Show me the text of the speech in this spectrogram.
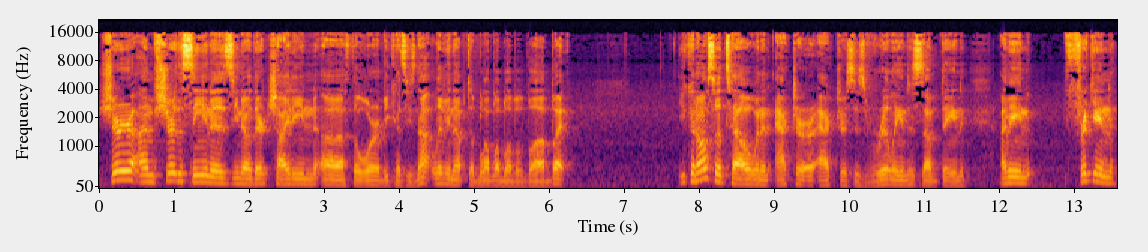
sure, I'm sure the scene is, you know, they're chiding uh, Thor because he's not living up to blah, blah, blah, blah, blah, but you can also tell when an actor or actress is really into something. I mean, freaking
